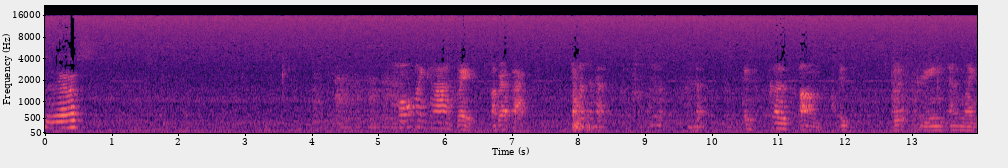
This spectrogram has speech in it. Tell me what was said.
Yes. Oh my god. Wait, I'll be right back. It's cause um it's split screen and like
